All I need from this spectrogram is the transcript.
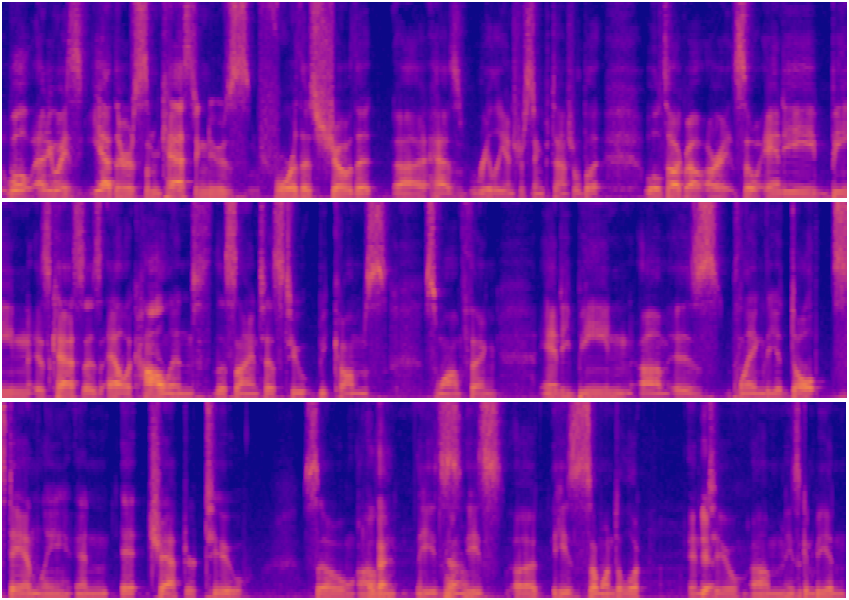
well, anyways, yeah, there's some casting news for this show that uh, has really interesting potential, but we'll talk about. All right, so Andy Bean is cast as Alec Holland, the scientist who becomes Swamp Thing. Andy Bean um, is playing the adult Stanley in It Chapter Two. So um, Okay. he's Oh. he's uh, he's someone to look into. Um, he's going to be in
